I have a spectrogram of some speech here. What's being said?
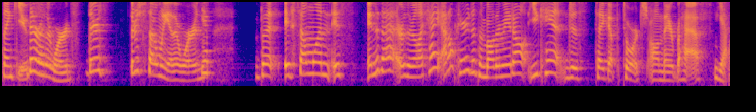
Thank you. There are other words. there's there's so many other words. Yep. But if someone is into that or they're like, "Hey, I don't care. It doesn't bother me at all." You can't just take up a torch on their behalf. Yeah.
